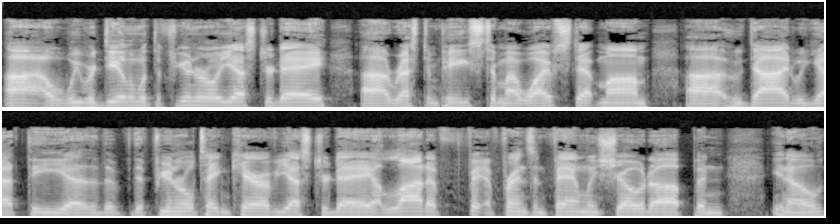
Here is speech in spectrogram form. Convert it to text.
Uh, we were dealing with the funeral yesterday. Uh, rest in peace to my wife's stepmom uh, who died. We got the, uh, the the funeral taken care of yesterday. A lot of fa- friends and family showed up, and you know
